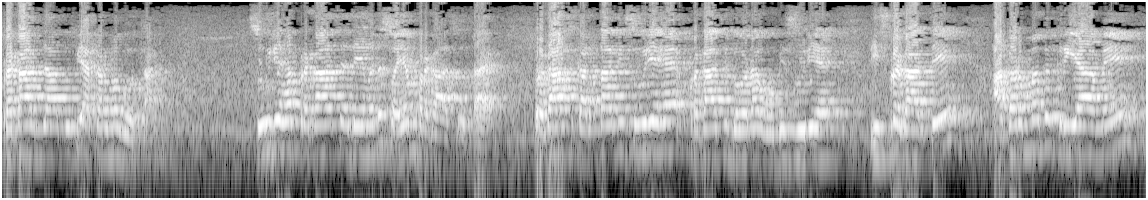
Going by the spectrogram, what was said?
प्रकाश धातु भी अकर्मक होता है। सूर्य प्रकाश दे मन स्वयं प्रकाश होता है। प्रकाश करता भी सूर्य है प्रकाश द्वारा वो भी सूर्य है। इस प्रकार से अकर्मक क्रिया में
